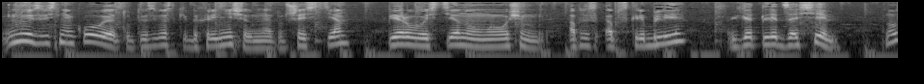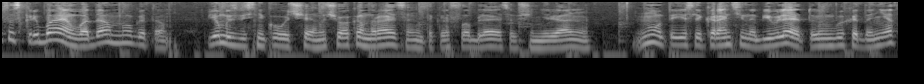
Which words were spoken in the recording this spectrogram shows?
Ну, известняковые, тут известки дохренища, у меня тут 6 стен. Первую стену мы, в общем, обс обскребли где-то лет за 7. Ну, соскребаем, вода много там. Пьем известняковый чай. Ну, чувакам нравится, они так расслабляются, вообще нереально. Ну, ты если карантин объявляет, то им выхода нет.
